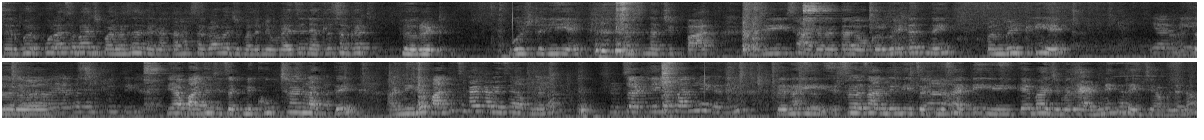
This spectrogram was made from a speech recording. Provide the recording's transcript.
तर भरपूर असं भाजीपाला झाला ना आता हा सगळा भाजीपाला निवडायचा आणि यातलं सगळ्यात फेवरेट गोष्ट ही आहे. लसणाची पात जी साधारणतः लवकर भेटत नाही पण भेटली आहे तर- या- पात्याची चटणी खूप छान लागते. आणि ह्या पात्याचं काय करायचं आहे आपल्याला? चटणीला चालले का ती? तरी सहज आणलेली आहे. चटणीसाठी काही भाजीमध्ये ऍड नाही करायची आपल्याला.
